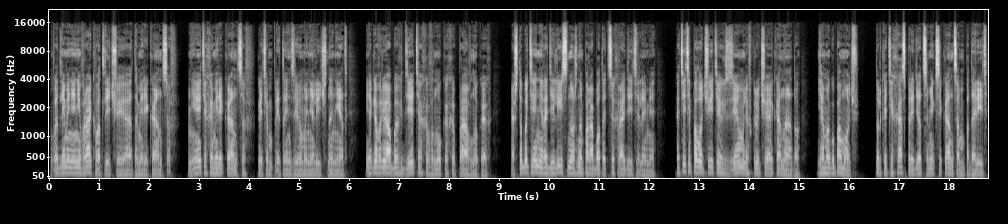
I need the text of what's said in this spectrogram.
Вы для меня не враг, в отличие от американцев. Не этих американцев, к этим претензий у меня лично нет. Я говорю об их детях, внуках и правнуках. А чтобы те не родились, нужно поработать с их родителями. Хотите получить их земли, включая Канаду? Я могу помочь. Только Техас придется мексиканцам подарить.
